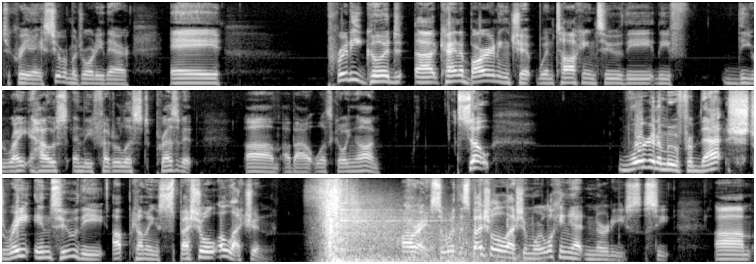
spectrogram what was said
to create a supermajority there. A pretty good uh, kind of bargaining chip when talking to the the the right house and the federalist president um, about what's going on. So we're gonna move from that straight into the upcoming special election. All right, so with the special election, we're looking at Nerdy's seat. Um,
